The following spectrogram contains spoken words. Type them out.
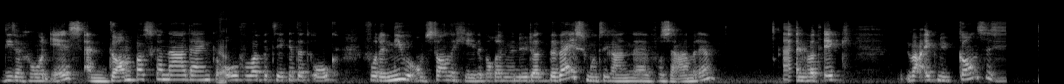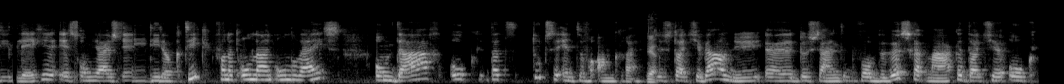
die er gewoon is. En dan pas gaan nadenken Ja. over wat betekent dat ook voor de nieuwe omstandigheden waarin we nu dat bewijs moeten gaan uh, verzamelen. En wat ik, waar ik nu kansen zie liggen, is om juist in die didactiek van het online onderwijs om daar ook dat toetsen in te verankeren. Ja. Dus dat je wel nu uh, docenten bijvoorbeeld bewust gaat maken dat je ook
